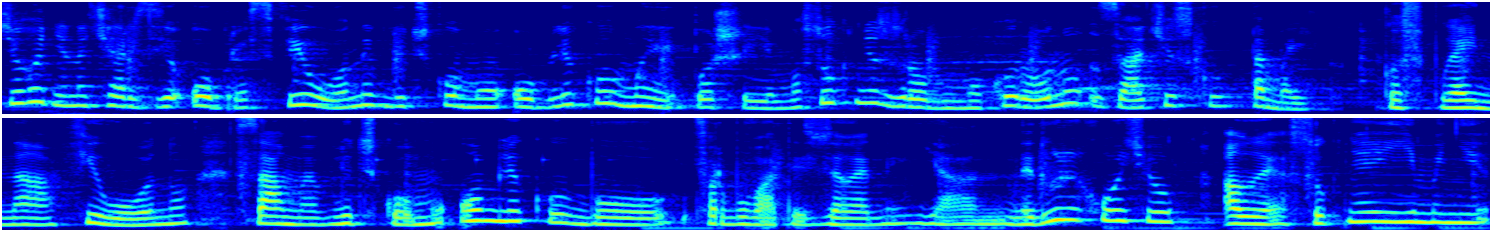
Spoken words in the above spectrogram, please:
Сьогодні на черзі образ Фіони в людському обліку. Ми пошиємо сукню, зробимо корону, зачіску та мейк. Косплей на Фіону саме в людському обліку, бо фарбуватись в зелений я не дуже хочу, але сукня її мені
